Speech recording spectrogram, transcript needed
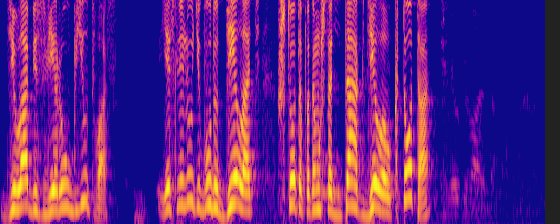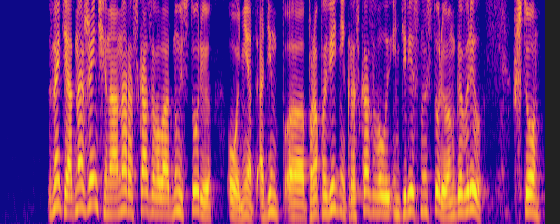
дела без веры убьют вас. Если люди будут делать что-то, потому что так делал кто-то, знаете, одна женщина, она рассказывала одну историю, о, нет, один э, проповедник рассказывал интересную историю. Он говорил, что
